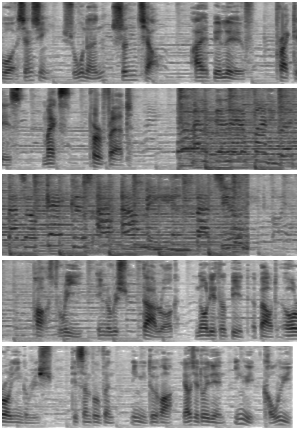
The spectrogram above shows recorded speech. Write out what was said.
我相信熟能生巧。I believe practice makes perfect. Part 3 English Dialogue Know a little bit about oral English 第三部分英语对话，了解多一点英语口语。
